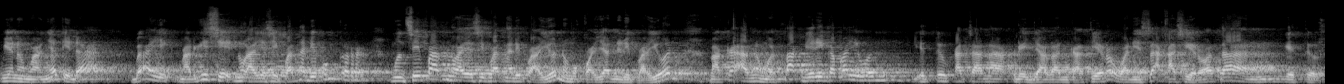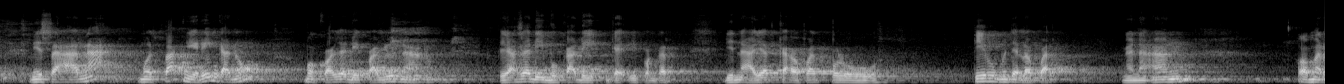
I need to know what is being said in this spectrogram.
Minumannya tidak baik. Margi si nu aya sifatnya dipengker mun sifat nu aya sifatnya dipayun nu mukoyan dipayun maka anu mutlak diri kapayun gitu. Kacana di jalan katiro wanisa kasirotan gitu. Nisa anak mutlak ngiring kanu pokoknya di payuna biasa dibuka di kayak di di ayat ke 40 tiru nganaan Omar.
